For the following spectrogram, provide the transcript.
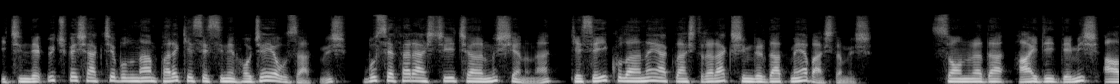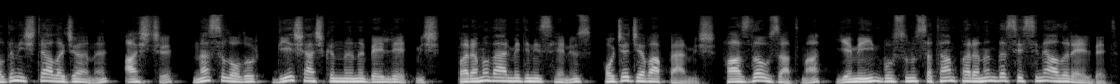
içinde 3-5 akçe bulunan para kesesini hocaya uzatmış, bu sefer aşçıyı çağırmış yanına, keseyi kulağına yaklaştırarak şıngırdatmaya başlamış. Sonra da, haydi demiş aldın işte alacağını, aşçı, nasıl olur, diye şaşkınlığını belli etmiş, paramı vermediniz henüz, hoca cevap vermiş, fazla uzatma, yemeğin busunu satan paranın da sesini alır elbet.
